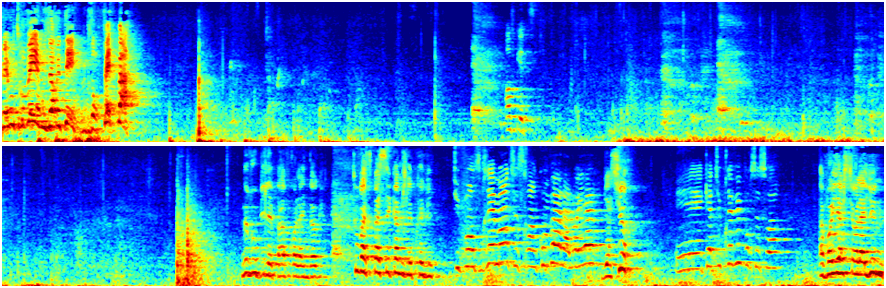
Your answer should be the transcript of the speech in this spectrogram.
Je vais vous trouver et vous arrêter. Ne vous en faites pas. Auf. Ne vous bilez pas, Fräulein Dog. Tout va se passer comme je l'ai prévu. Tu penses vraiment que ce sera un combat à la loyale? Bien sûr. Et qu'as-tu prévu pour ce soir? Un voyage sur la Lune.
